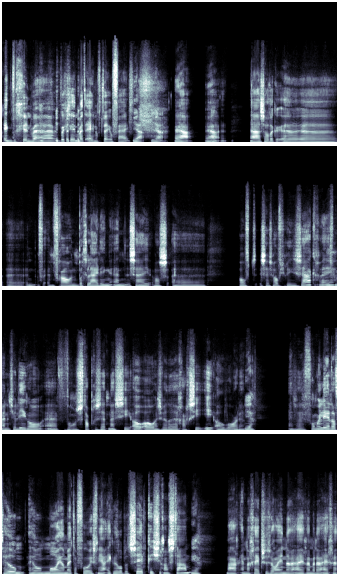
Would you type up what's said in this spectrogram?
Ik begin, eh, ik begin met één of twee of vijf. Ja, ja. Ja, ja. Ja, zo had ik eh, eh, een, een vrouw in begeleiding en zij was, eh, hoofd, zij is hoofd juridische zaken geweest, Ja. manager legal. En vervolgens een stap gezet naar COO en ze wilde heel graag CEO worden. Ja. En ze formuleerde dat heel, heel mooi, heel metaforisch. Van ja, ik wil op dat zeepkistje gaan staan. Ja. Maar, en dan greep ze zo in haar eigen, met haar eigen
